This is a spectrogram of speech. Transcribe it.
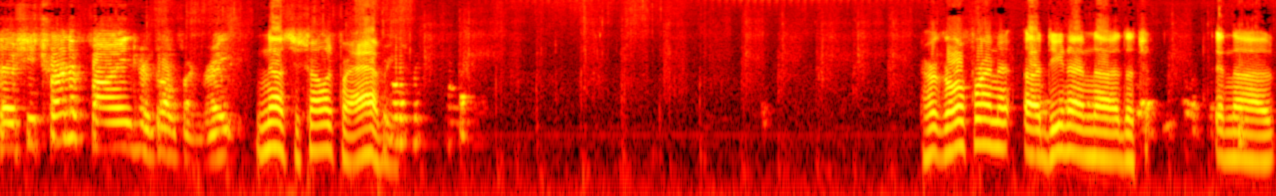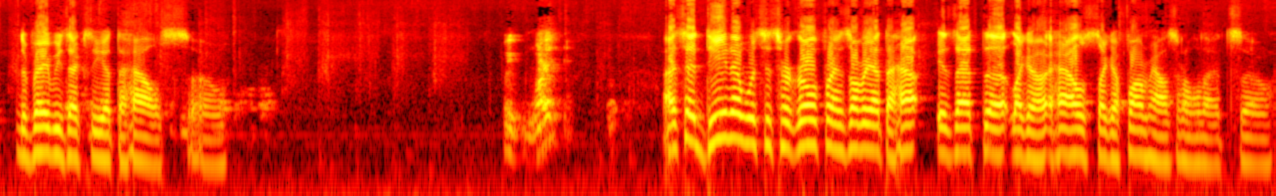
So she's trying to find her girlfriend, right? No, she's trying to look for Abby. Her girlfriend, uh, Dina, and uh, the ch- and uh, the baby's actually at the house. So Wait, what? I said Dina, which is her girlfriend, is already at the house. Is at the like a house, like a farmhouse, and all that. So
